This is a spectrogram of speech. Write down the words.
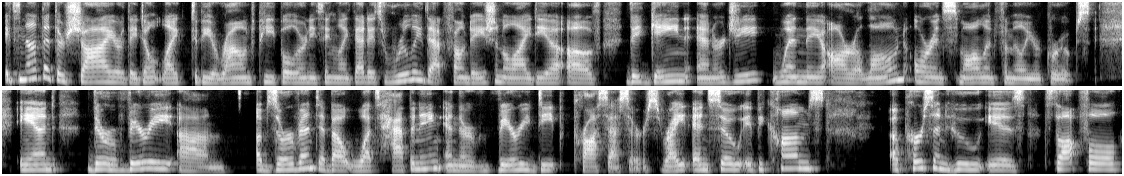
it's not that they're shy or they don't like to be around people or anything like that. It's really that foundational idea of they gain energy when they are alone or in small and familiar groups. And they're very um, observant about what's happening and they're very deep processors, right? And so it becomes a person who is thoughtful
